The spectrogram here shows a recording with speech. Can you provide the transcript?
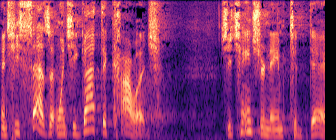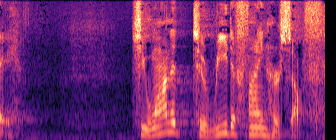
And she says that when she got to college, she changed her name to Day. She wanted to redefine herself.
